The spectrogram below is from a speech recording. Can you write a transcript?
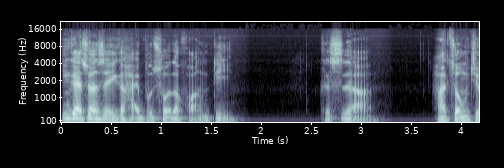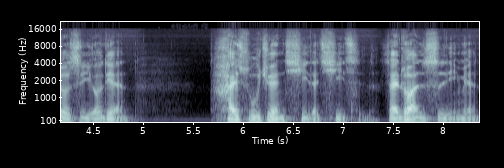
应该算是一个还不错的皇帝。可是啊，他终究是有点害书卷气的气质的，在乱世里面，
